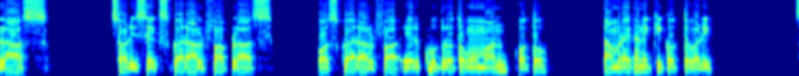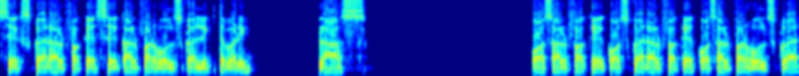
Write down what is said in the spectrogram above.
plus sorry sec square alpha plus cos square alpha এর ক্ষুদ্রতম মান কত? তা আমরা এখানে কি করতে পারি? সেক্স স্কোয়ার আলফাকে সেক আলফার হোল স্কোয়ার লিখতে পারি প্লাস cos আলফাকে cos স্কোয়ার আলফাকে cos আলফার whole square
